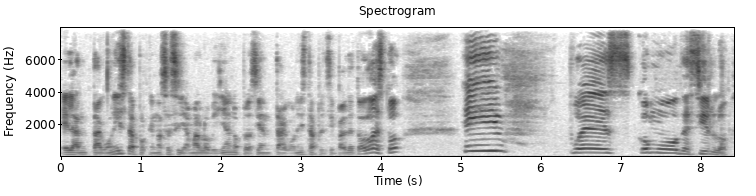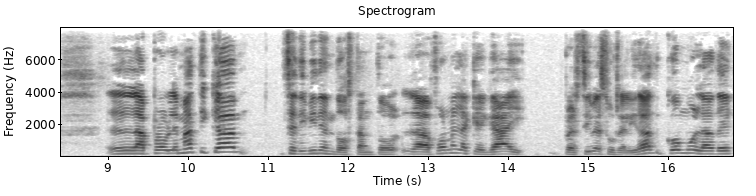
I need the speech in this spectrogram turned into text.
el antagonista, porque no sé si llamarlo villano, pero sí antagonista principal de todo esto. Y pues, ¿cómo decirlo? La problemática se divide en dos, tanto la forma en la que Guy percibe su realidad como la de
